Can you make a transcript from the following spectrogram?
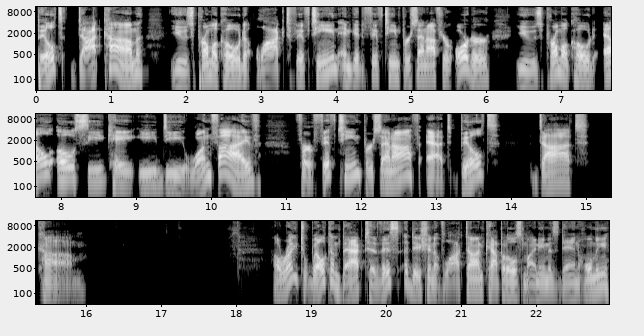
built.com, use promo code LOCKED15 and get 15% off your order. Use promo code L O C K E D 1 5 for 15% off at built.com. All right, welcome back to this edition of Locked On Capitals. My name is Dan Holme.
